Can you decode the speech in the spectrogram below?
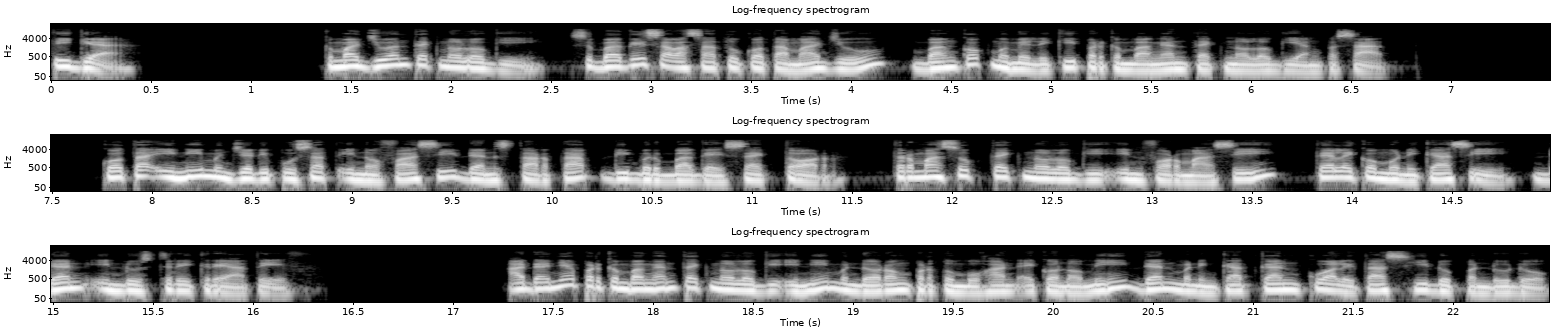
3. Kemajuan teknologi. Sebagai salah satu kota maju, Bangkok memiliki perkembangan teknologi yang pesat. Kota ini menjadi pusat inovasi dan startup di berbagai sektor, termasuk teknologi informasi, telekomunikasi, dan industri kreatif. Adanya perkembangan teknologi ini mendorong pertumbuhan ekonomi dan meningkatkan kualitas hidup penduduk.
